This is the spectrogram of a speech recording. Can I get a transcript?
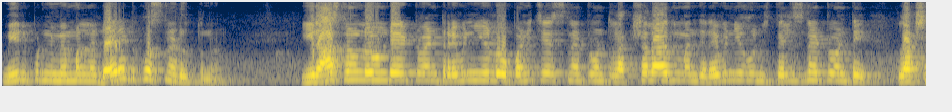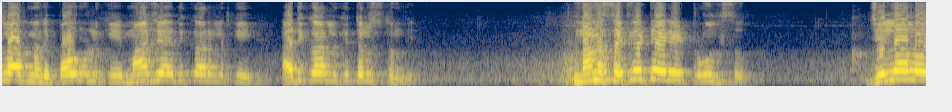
మీరు ఇప్పుడు మిమ్మల్ని డైరెక్ట్ క్వశ్చన్ అడుగుతున్నాను. ఈ రాష్ట్రంలో ఉండేటువంటి రెవెన్యూలో పనిచేసినటువంటి లక్షలాది మంది రెవెన్యూ గురించి తెలిసినటువంటి లక్షలాది మంది పౌరులకి మాజీ అధికారులకి అధికారులకి తెలుస్తుంది. మన సెక్రటేరియట్ రూల్స్ జిల్లాలో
